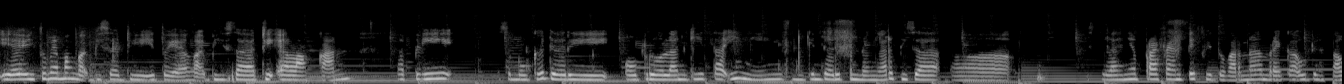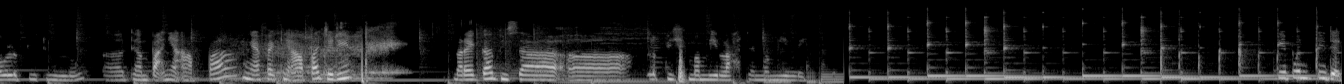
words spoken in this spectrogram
ya itu memang nggak bisa di itu ya nggak bisa dielakkan tapi semoga dari obrolan kita ini mungkin dari pendengar bisa uh, istilahnya preventif gitu karena mereka udah tahu lebih dulu uh, dampaknya apa, ngefeknya apa, jadi mereka bisa uh, lebih memilah dan memilih. Meskipun tidak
